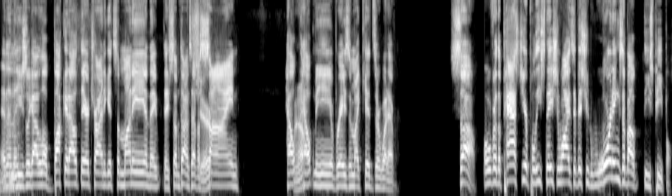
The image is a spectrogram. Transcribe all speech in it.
And then they Mhm. usually got a little bucket out there trying to get some money, and they they sometimes have a sign, help Yeah. help me raising my kids or whatever. So over the past year, police nationwide have issued warnings about these people.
